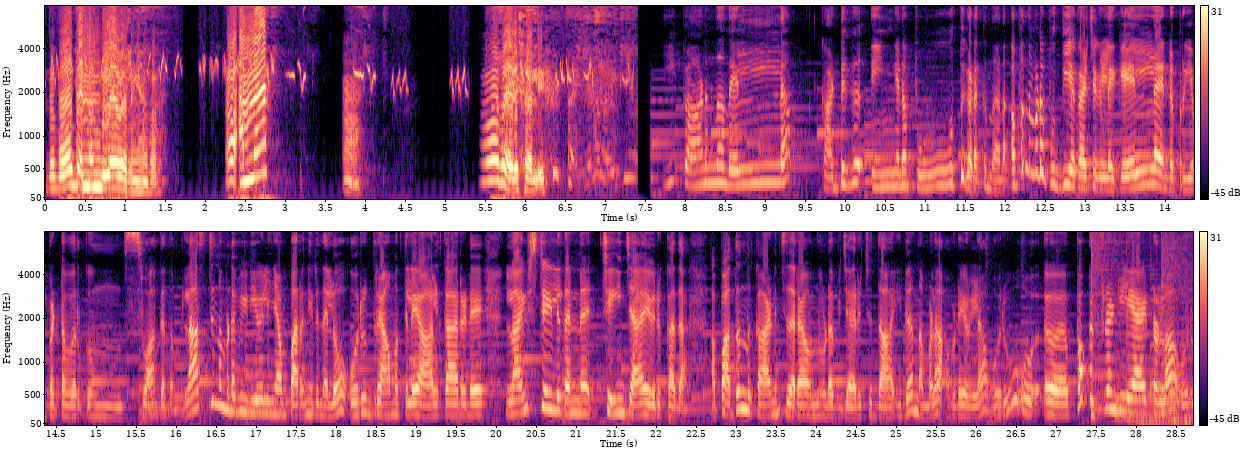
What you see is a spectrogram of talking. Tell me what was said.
ഇത് പോ പെണ്ണുമ്പിളെ പറഞ്ഞതാ ഓ അമ്മ? ആ. ഓ പേരശാലി. ഈ കാണുന്നതെല്ലാം കടുക് ഇങ്ങനെ പൂത്ത് കിടക്കുന്നതാണ്. അപ്പം നമ്മുടെ പുതിയ കാഴ്ചകളിലേക്ക് എല്ലാ എന്റെ പ്രിയപ്പെട്ടവർക്കും സ്വാഗതം. ലാസ്റ്റ് നമ്മുടെ വീഡിയോയിൽ ഞാൻ പറഞ്ഞിരുന്നല്ലോ ഒരു ഗ്രാമത്തിലെ ആൾക്കാരുടെ ലൈഫ് സ്റ്റൈൽ തന്നെ ചേഞ്ച് ആയ ഒരു കഥ. അപ്പോൾ അതൊന്ന് കാണിച്ചു തരാമെന്നുകൂടെ വിചാരിച്ചു. ദാ ഇത് നമ്മൾ അവിടെയുള്ള ഒരു പോക്കറ്റ് ഫ്രണ്ട്ലി ആയിട്ടുള്ള ഒരു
